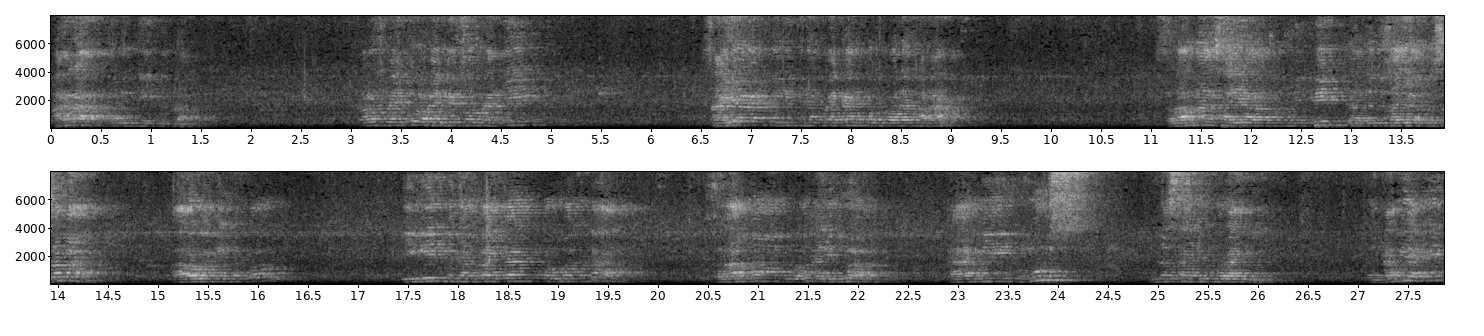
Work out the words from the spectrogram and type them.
para alumni kita. Kalau sebab itu Bapak Ibu yang hormati, saya ingin menyampaikan permohonan maaf selama saya memimpin dan tentu saja bersama para wakil rektor ingin menyampaikan permohonan maaf selama dua kali dua kami Universitas Tanjung ini dan kami yakin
